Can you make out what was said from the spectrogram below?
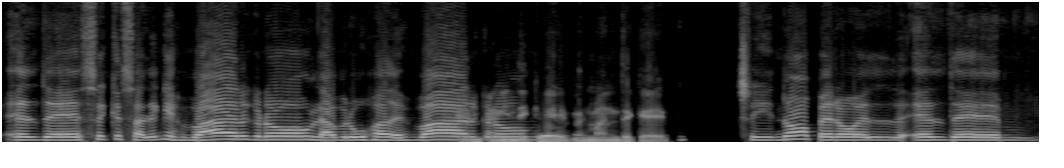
El de ese que salen es Vargron, la bruja de El man in the cave, el man in the cave. Sí, no, pero el, el de. mm,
